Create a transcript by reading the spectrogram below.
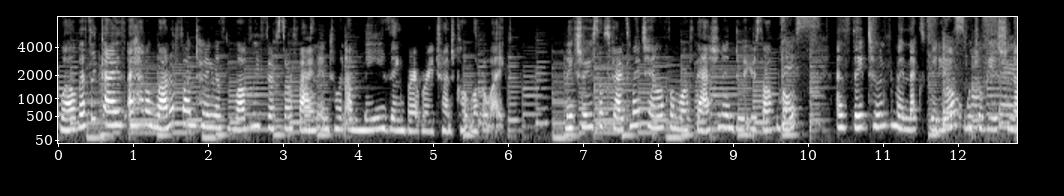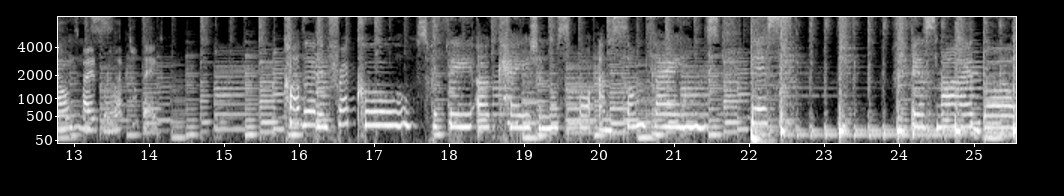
Well, that's it guys. I had a lot of fun turning this lovely thrift store find into an amazing Burberry trench coat look-alike. Make sure you subscribe to my channel for more fashion and do-it-yourself posts, and stay tuned for my next video, which will be a Chanel-inspired burlap tote bag. Covered in freckles, with the occasional spot and some veins. This is my boy.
